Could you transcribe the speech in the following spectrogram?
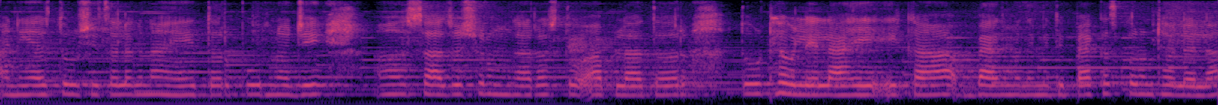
आणि आज तुळशीचं लग्न आहे तर पूर्ण जे साज शृंगार असतो आपला तर तो ठेवलेला आहे एका बॅगमध्ये. मी ते पॅकच करून ठेवलेला.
